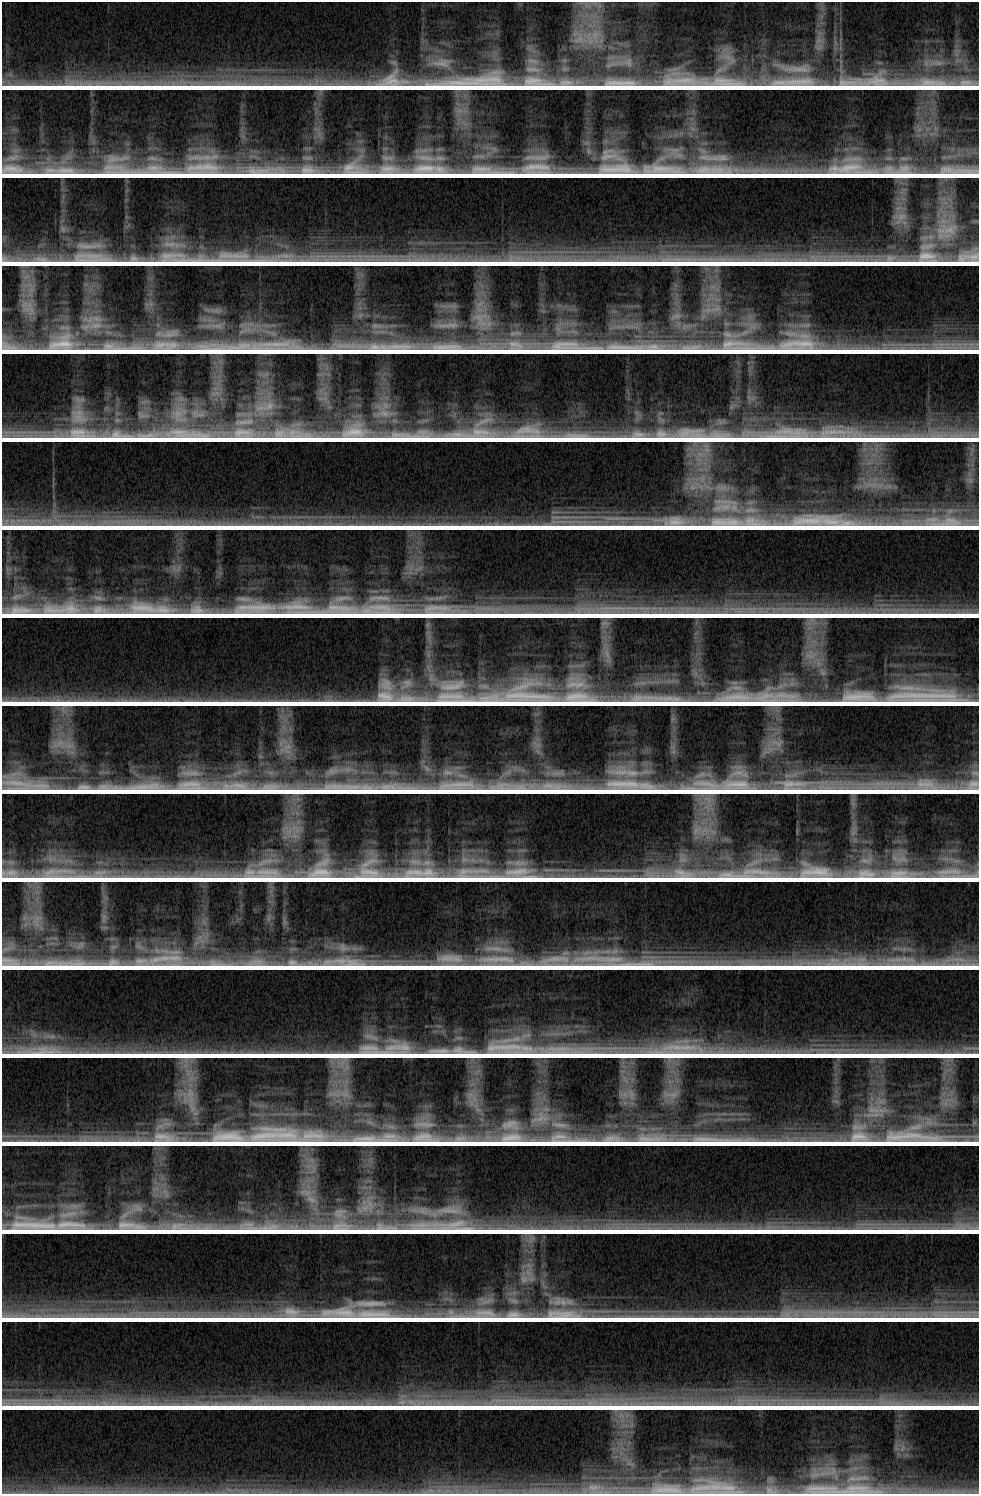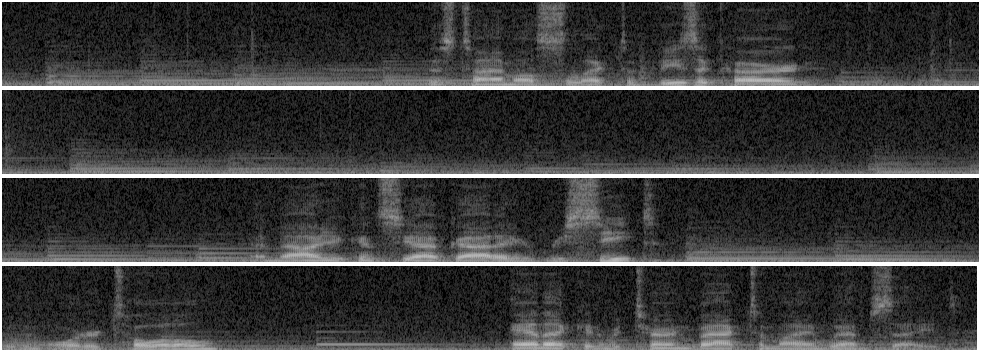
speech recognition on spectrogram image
what do you want them to see for a link here as to what page you'd like to return them back to? At this point I've got it saying back to Trailblazer, but I'm going to say return to Pandemonium. The special instructions are emailed to each attendee that you signed up and can be any special instruction that you might want the ticket holders to know about. We'll save and close, and let's take a look at how this looks now on my website. I've returned to my events page where when I scroll down I will see the new event that I just created in Trailblazer added to my website called Petapanda. When I select my Petapanda I see my adult ticket and my senior ticket options listed here. I'll add one on and I'll add one here and I'll even buy a mug. If I scroll down I'll see an event description. This was the specialized code I had placed in, in the description area. I'll order and register. I'll scroll down for payment. This time I'll select a Visa card. Now you can see I've got a receipt with an order total and I can return back to my website.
